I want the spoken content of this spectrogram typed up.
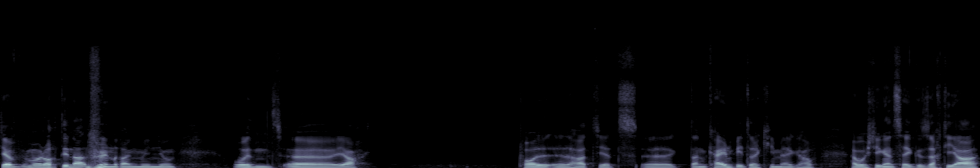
hab immer noch den Admin-Rang, Minion. Und äh, ja. Paul äh, hat jetzt äh, dann kein Beta-Key mehr gehabt. Habe ich die ganze Zeit gesagt, ja,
